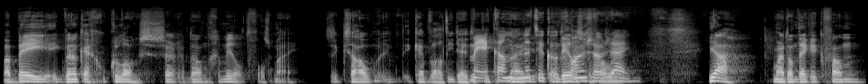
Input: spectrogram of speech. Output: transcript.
Maar B, ik ben ook echt roekelozer dan gemiddeld, volgens mij. Dus ik zou, ik heb wel het idee Maar dat je ik kan mij natuurlijk ook gewoon zo zijn. Ja, maar dan denk ik van,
